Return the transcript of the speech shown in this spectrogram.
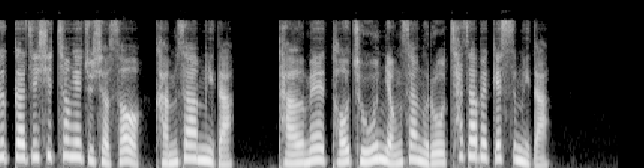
끝까지 시청해 주셔서 감사합니다. 다음에 더 좋은 영상으로 찾아뵙겠습니다.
